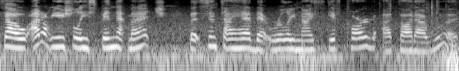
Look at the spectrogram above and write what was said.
So I don't usually spend that much, but since I had that really nice gift card, I thought I would.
